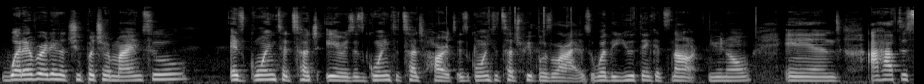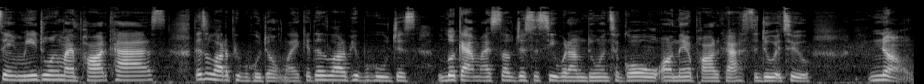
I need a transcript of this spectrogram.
whatever it is that you put your mind to, it's going to touch ears, it's going to touch hearts, it's going to touch people's lives, whether you think it's not, you know? And I have to say, me doing my podcast, there's a lot of people who don't like it. There's a lot of people who just look at myself just to see what I'm doing to go on their podcast to do it too. No.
